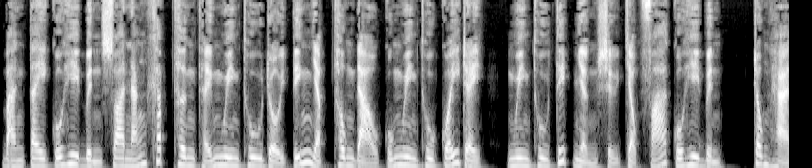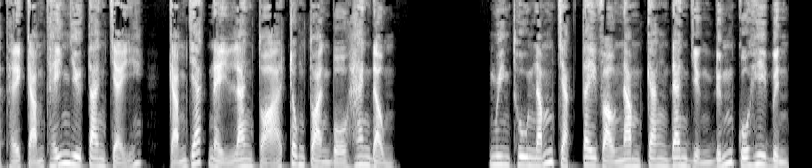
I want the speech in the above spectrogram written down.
Bàn tay của Hi Bình xoa nắng khắp thân thể Nguyên Thu rồi tiến nhập thông đạo của Nguyên Thu quấy rầy, Nguyên Thu tiếp nhận sự chọc phá của Hi Bình, trong hạ thể cảm thấy như tan chảy, cảm giác này lan tỏa trong toàn bộ hang động. Nguyên Thu nắm chặt tay vào nam căn đang dựng đứng của Hi Bình,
